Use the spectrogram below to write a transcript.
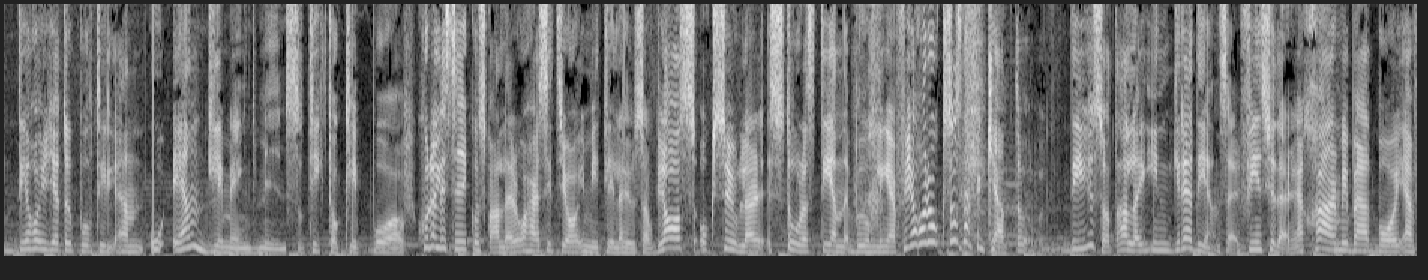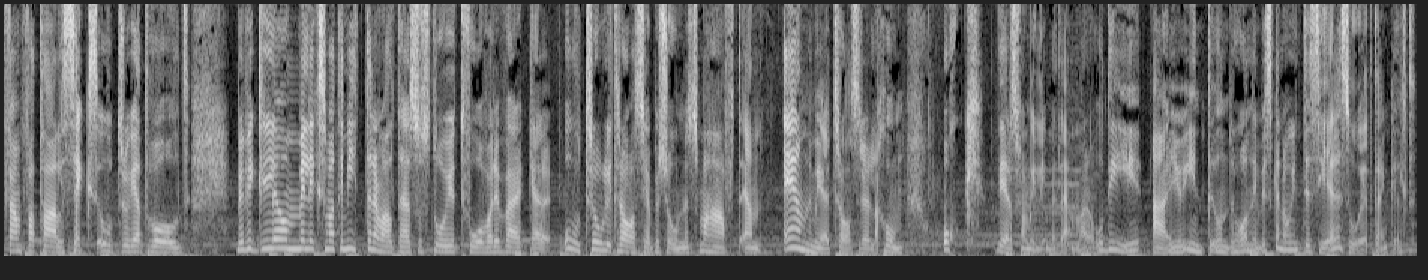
det har ju gett upphov till en oändlig mängd memes och TikTok-klipp och journalistik och skvaller. Och här sitter jag i mitt lilla hus av glas och sular stora stenbumlingar för jag har också snackat. Och Det är ju så att alla ingredienser finns ju där. En charmig bad boy, en femme fatale, sex, otrohet, våld. Men vi glömmer liksom att i mitten av allt det här så står ju två vad det verkar otroligt trasiga personer som har haft en än mer trasig relation och deras familjemedlemmar. Och det är ju inte underhållning. Vi ska nog inte se det så helt enkelt.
